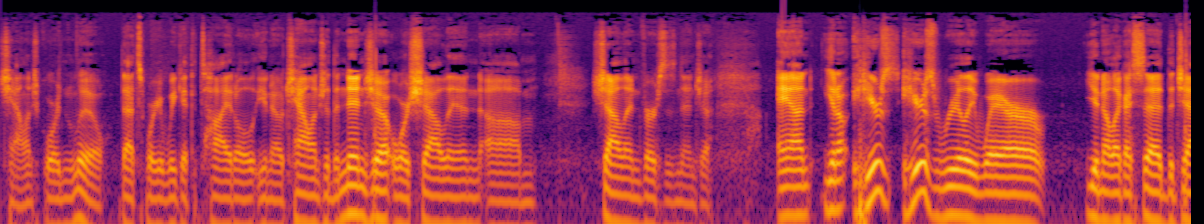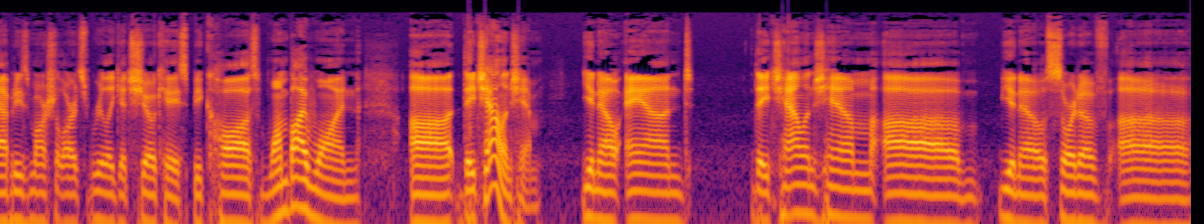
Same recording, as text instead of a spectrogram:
challenge Gordon Liu. That's where we get the title, you know, Challenge of the Ninja or Shaolin, um, Shaolin versus Ninja. And you know, here's here's really where you know, like I said, the Japanese martial arts really get showcased because one by one, uh, they challenge him, you know, and they challenge him, uh, you know, sort of. Uh,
